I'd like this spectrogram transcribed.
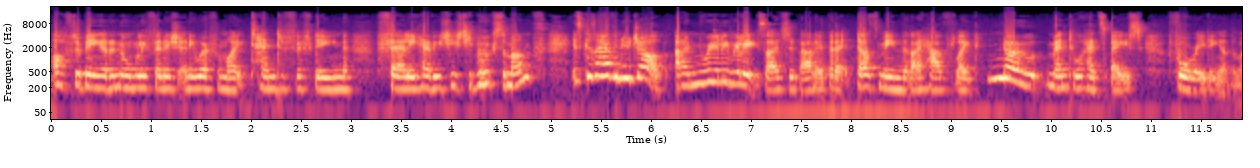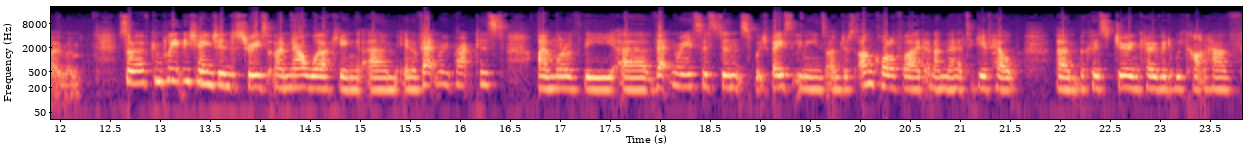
after being able to normally finish anywhere from like 10 to 15 fairly heavy duty books a month, it's because I have a new job and I'm really really excited about it but it does mean that I have like no mental headspace for reading at the moment. So I've completely changed industries and I'm now working um, in a veterinary practice. I'm one of the uh, veterinary assistants which basically means I'm just unqualified and I'm there to give help um, because during COVID we can't have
